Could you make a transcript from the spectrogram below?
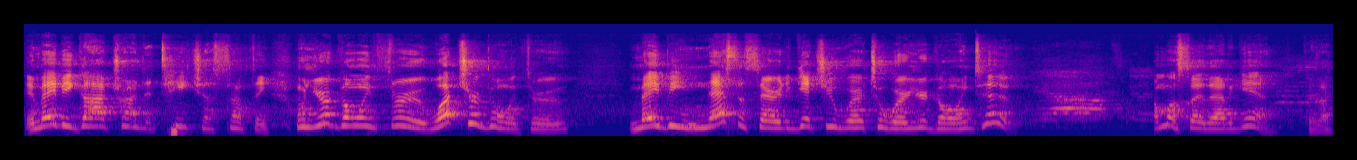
It may be God trying to teach us something. When you're going through, what you're going through may be necessary to get you where to where you're going to. I'm going to say that again. I,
